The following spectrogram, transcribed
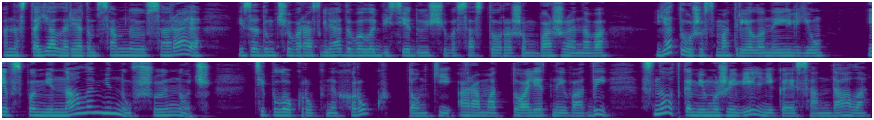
Она стояла рядом со мной у сарая и задумчиво разглядывала беседующего со сторожем Баженова. Я тоже смотрела на Илью и вспоминала минувшую ночь. Тепло крупных рук, тонкий аромат туалетной воды с нотками можжевельника и сандала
